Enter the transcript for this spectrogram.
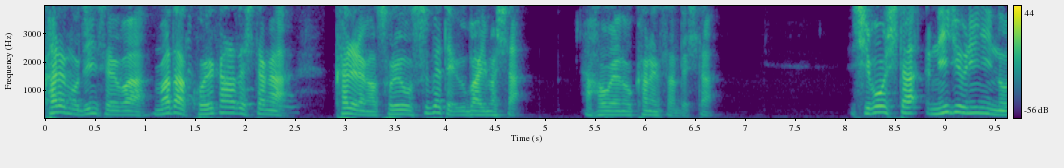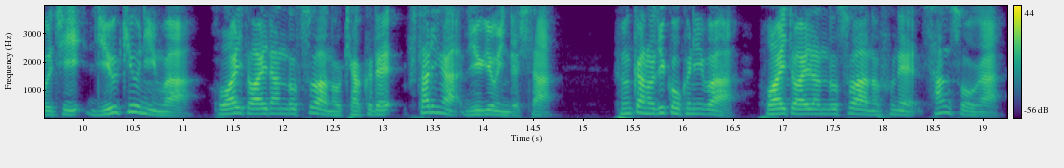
彼の人生はまだこれからでしたが、彼らがそれを全て奪いました。母親のカレンさんでした。死亡した22人のうち19人はホワイトアイランドツアーの客で2人が従業員でした。噴火の時刻にはホワイトアイランドツアーの船3艘が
